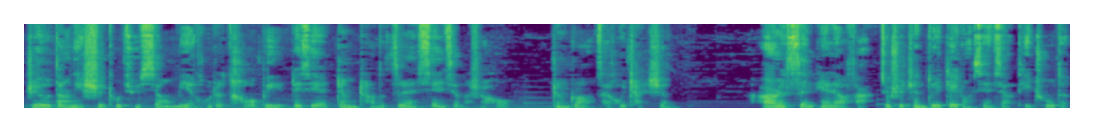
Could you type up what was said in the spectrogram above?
只有当你试图去消灭或者逃避这些正常的自然现象的时候，症状才会产生。而森田疗法就是针对这种现象提出的，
